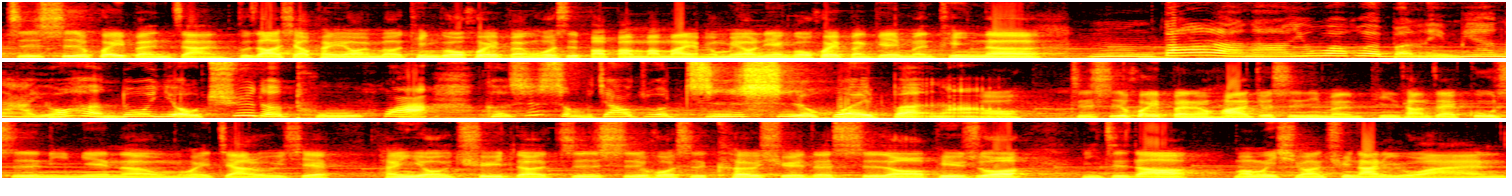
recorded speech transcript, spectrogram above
知识绘本展，不知道小朋友有没有听过绘本，或是爸爸妈妈有没有念过绘本给你们听呢？嗯，当然啊，因为绘本里面啊有很多有趣的图画。可是什么叫做知识绘本啊？哦，知识绘本的话，就是你们平常在故事里面呢，我们会加入一些很有趣的知识或是科学的事哦。譬如说，你知道猫咪喜欢去哪里玩？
